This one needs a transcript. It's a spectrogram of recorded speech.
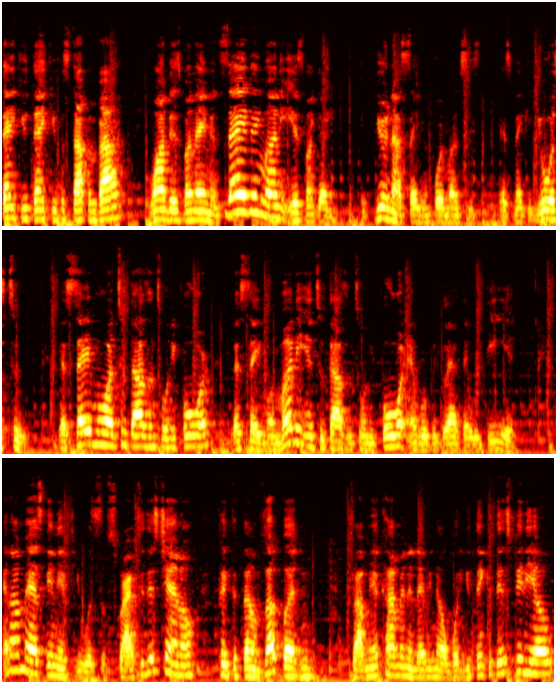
Thank you, thank you for stopping by. Wanda is my name and saving money is my game. If you're not saving for emergencies, let's make it yours too. Let's save more in 2024. Let's save more money in 2024 and we'll be glad that we did. And I'm asking if you would subscribe to this channel, click the thumbs up button, drop me a comment and let me know what do you think of this video.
